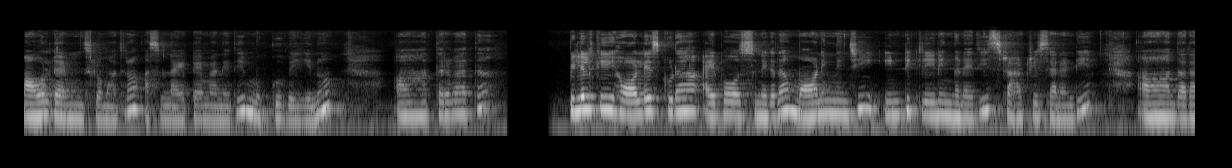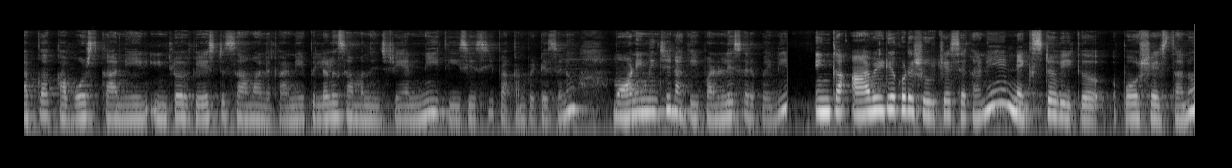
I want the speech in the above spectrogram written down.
మామూలు టైమింగ్స్లో మాత్రం అసలు నైట్ టైం అనేది ముగ్గు వేయను. తర్వాత పిల్లలకి హాలిడేస్ కూడా అయిపోవస్తున్నాయి కదా మార్నింగ్ నుంచి ఇంటి క్లీనింగ్ అనేది స్టార్ట్ చేశానండి. దాదాపుగా కబోర్డ్స్ కానీ ఇంట్లో వేస్ట్ సామాన్లు కానీ పిల్లలకు సంబంధించినవి అన్నీ తీసేసి పక్కన పెట్టేశాను. మార్నింగ్ నుంచి నాకు ఈ పనులే సరిపోయింది ఇంకా ఆ వీడియో కూడా షూట్ చేసే కానీ నెక్స్ట్ వీక్ పోస్ట్ చేస్తాను.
